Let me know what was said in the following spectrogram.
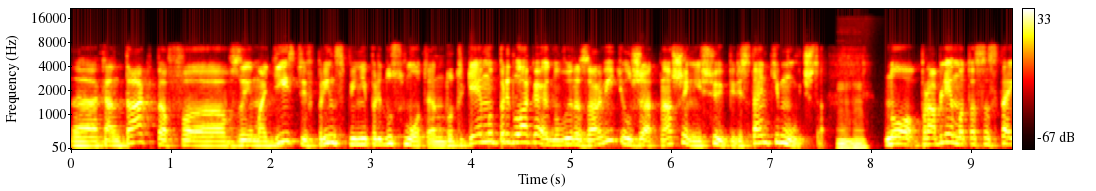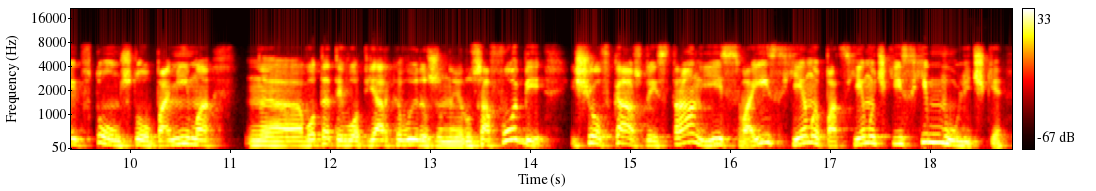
контактов, э, взаимодействий в принципе не предусмотрено. Ну, так я ему предлагаю, ну вы разорвите уже отношения, и все, и перестаньте мучиться. Угу. Но проблема-то состоит в том, что помимо э, вот этой вот ярко выраженной русофобии, еще в каждой из стран есть свои схемы, подсхемочки и схемулечки.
